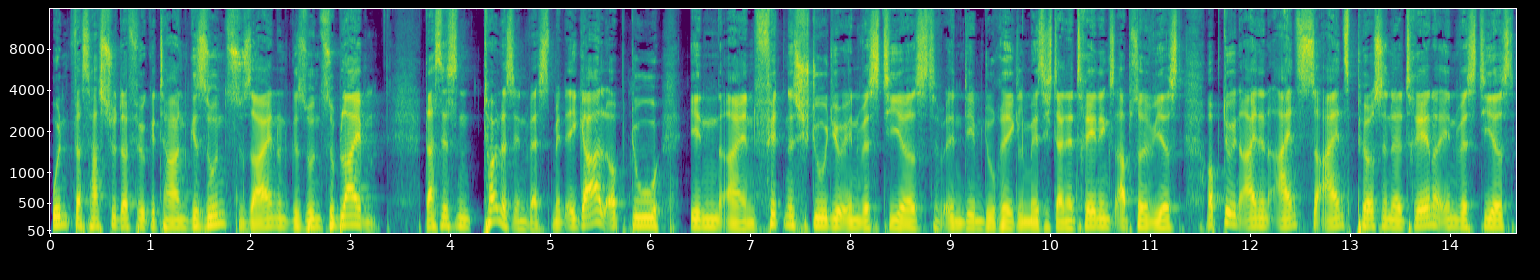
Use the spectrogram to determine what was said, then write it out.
Und was hast du dafür getan, gesund zu sein und gesund zu bleiben? Das ist ein tolles Investment. Egal, ob du in ein Fitnessstudio investierst, in dem du regelmäßig deine Trainings absolvierst, ob du in einen 1 zu 1 Personal Trainer investierst,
